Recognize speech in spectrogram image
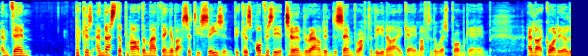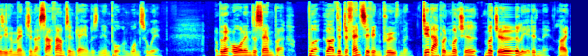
And then because and that's the part of the mad thing about City's season because obviously it turned around in December after the United game, after the West Brom game, and like Guardiola's even mentioned that Southampton game was an important one to win. But they're all in December. But like the defensive improvement did happen much uh, much earlier, didn't it? Like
